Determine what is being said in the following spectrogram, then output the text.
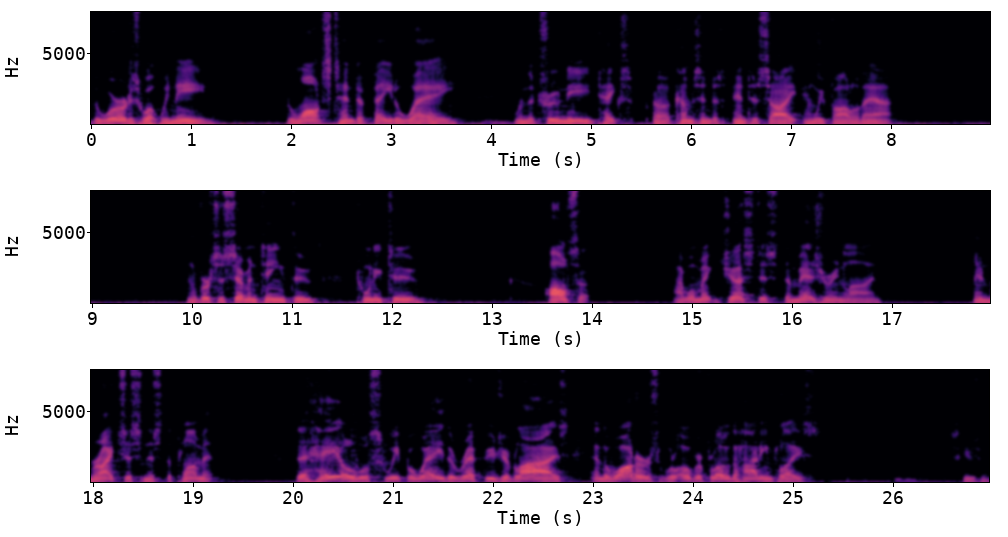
The Word is what we need. The wants tend to fade away when the true need takes uh, comes into, into sight and we follow that. Verses 17 through 22. Also, I will make justice the measuring line, and righteousness the plummet. The hail will sweep away the refuge of lies, and the waters will overflow the hiding place. Excuse me.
